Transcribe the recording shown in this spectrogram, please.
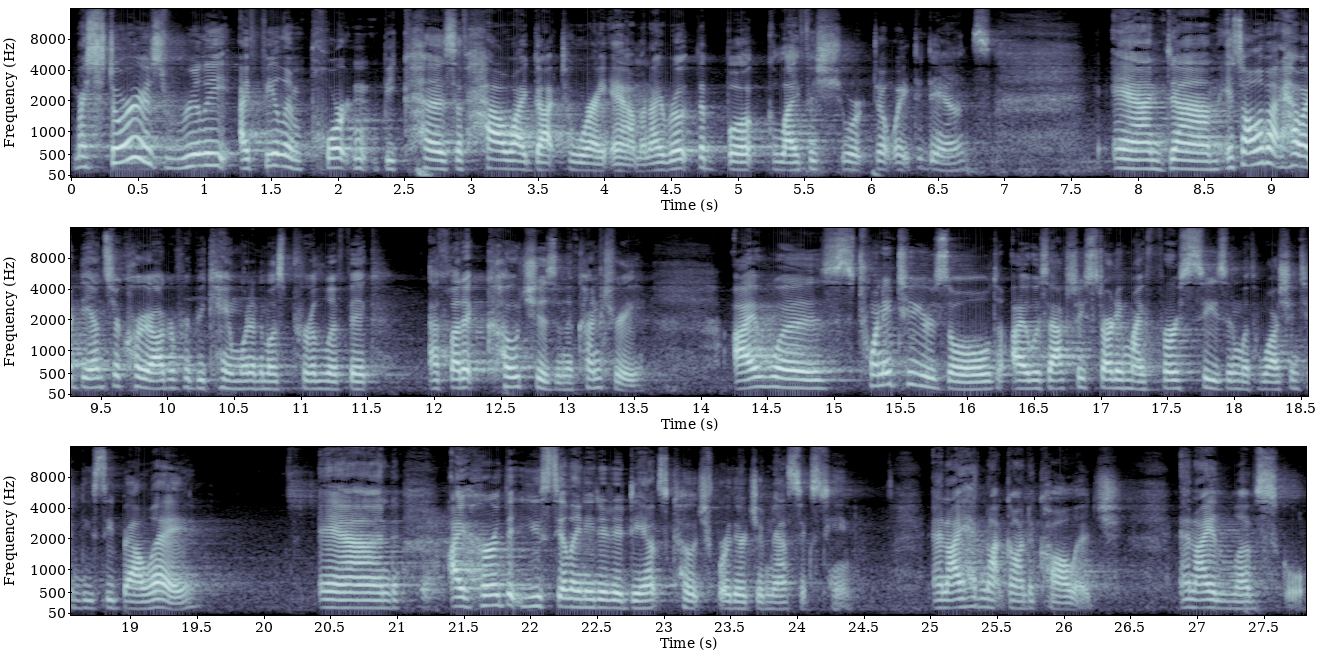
My story is really, I feel, important because of how I got to where I am. And I wrote the book, Life is Short, Don't Wait to Dance. And um, it's all about how a dancer choreographer became one of the most prolific athletic coaches in the country. I was 22 years old. I was actually starting my first season with Washington, D.C. Ballet. And I heard that UCLA needed a dance coach for their gymnastics team. And I had not gone to college. And I love school.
